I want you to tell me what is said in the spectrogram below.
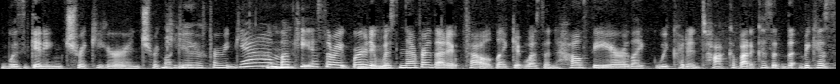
was getting trickier and trickier Mucky? for me. Yeah, mm-hmm. mucky is the right word. It mm-hmm. was never that it felt like it wasn't healthy or like we couldn't talk about it because because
